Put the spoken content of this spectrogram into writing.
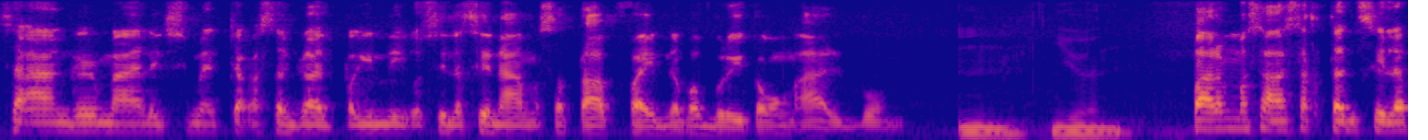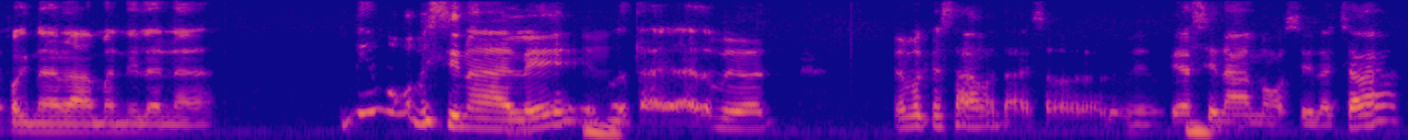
sa anger management tsaka sa God pag hindi ko sila sinama sa top 5 na paborito kong album. Mm, yun parang masasaktan sila pag nalaman nila na hindi mo kami sinali. Mm. Tayo, alam mo yun? May magkasama tayo. So, alam mo yun? Kaya sinama ko sila. Tsaka,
